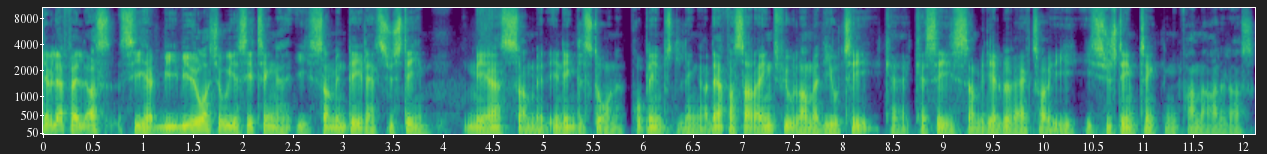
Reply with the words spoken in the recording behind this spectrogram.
Jeg vil i hvert fald også sige, at vi, vi øver os jo i at se tingene i, som en del af et system, mere som et, en enkeltstående problemstilling, og derfor så er der ingen tvivl om, at IoT kan, kan ses som et hjælpeværktøj i, i systemtænkningen fremadrettet også.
